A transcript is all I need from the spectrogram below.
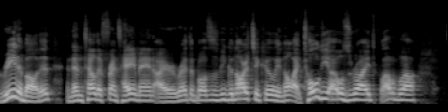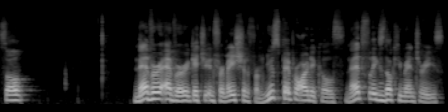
read about it, and then tell their friends, hey man, I read about this vegan article, you know, I told you I was right, blah, blah, blah. So never ever get your information from newspaper articles, Netflix documentaries,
